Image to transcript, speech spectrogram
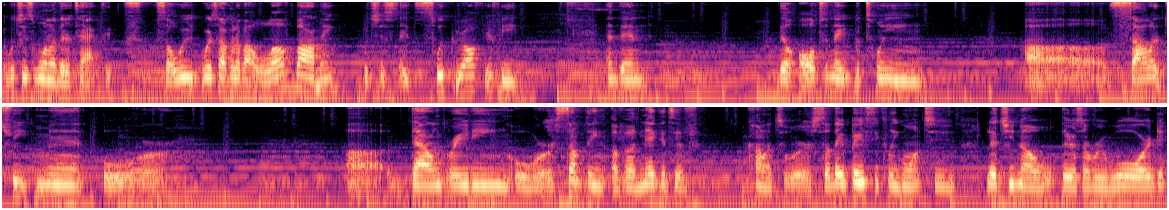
which is one of their tactics. So we, we're talking about love bombing, which is they sweep you off your feet, and then they'll alternate between uh, silent treatment or uh, downgrading or something of a negative connoisseur. So they basically want to let you know there's a reward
